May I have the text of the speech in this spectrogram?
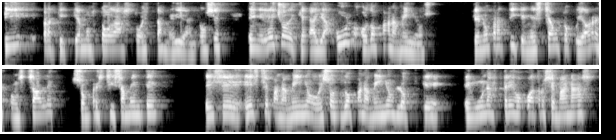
y practiquemos todas, todas estas medidas. Entonces, en el hecho de que haya uno o dos panameños que no practiquen este autocuidado responsable, son precisamente ese, ese panameño o esos dos panameños los que en unas tres o cuatro semanas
